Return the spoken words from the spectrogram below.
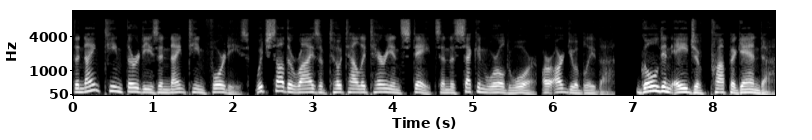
The 1930s and 1940s, which saw the rise of totalitarian states and the Second World War, are arguably the «golden age of propaganda».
